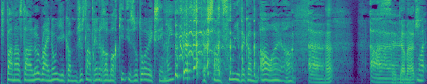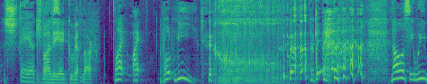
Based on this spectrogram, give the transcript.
Puis pendant ce temps-là, Rhino, il est comme juste en train de remorquer des autos avec ses mains. fait qu'il s'en fout. Il était comme, ah ouais, ah. Euh, Hein? euh, C'est dommage. Ouais, j'étais Je occupé. vais aller être gouverneur. Ouais, ouais. Vote me. OK. Non, c'est oui.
